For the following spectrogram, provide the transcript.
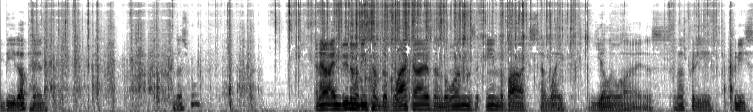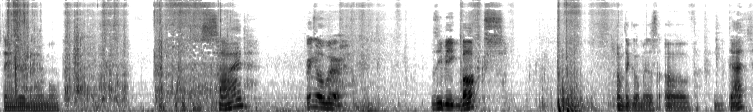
Bloody beat up head. This one? And now I do know these have the black eyes, and the ones in the box have like yellow eyes. So that's pretty pretty standard, normal. Put that to the side. Bring over the big box of the Gomez of Death,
